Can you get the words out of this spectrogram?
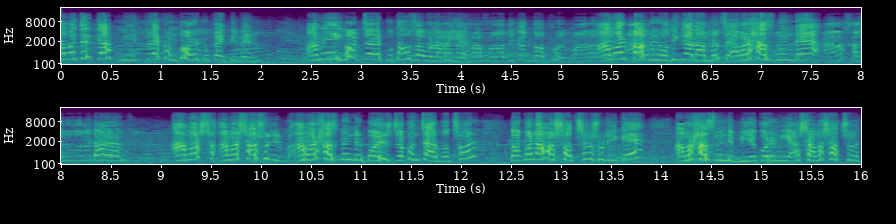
আমাদেরকে আপনি একটু এখন ঘরে ঢুকাই দিবেন। আমি এই ঘর ছাড়া কোথাও যাব না ভাইয়া। আমার বাপের অধিকার আমরা আমার হাজবেন্ডে আমার আমার শাশুড়ির আমার হাজবেন্ডের বয়স যখন চার বছর তখন আমার সৎ শাশুড়িকে আমার হাজবেন্ডে বিয়ে করে নিয়ে আসে আমার শাশু-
